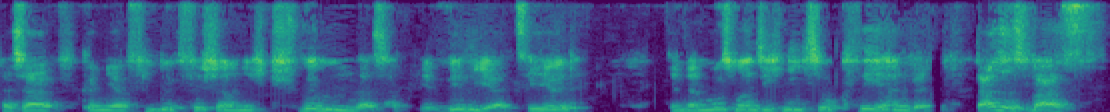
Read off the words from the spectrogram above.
Deshalb können ja viele Fischer nicht schwimmen, das hat mir Willi erzählt. Denn dann muss man sich nicht so quälen. Wenn, das ist was,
